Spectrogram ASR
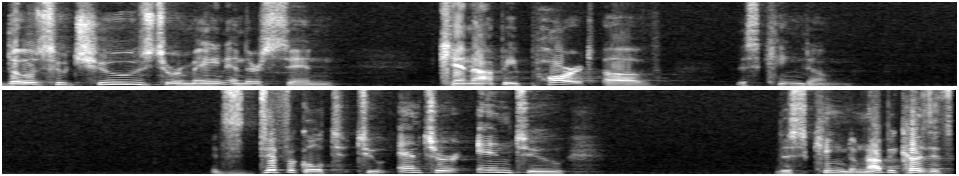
those who choose to remain in their sin cannot be part of this kingdom. It's difficult to enter into this kingdom. Not because it's,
